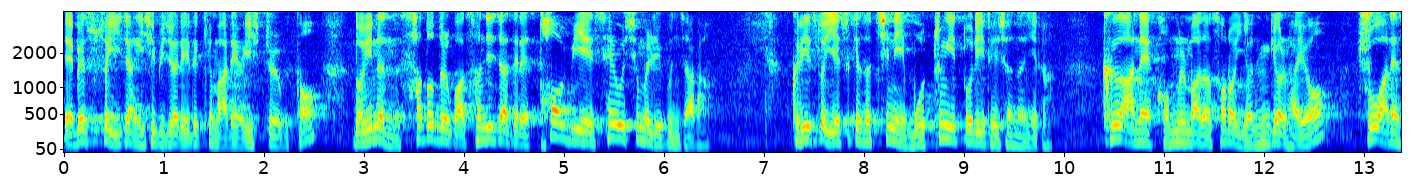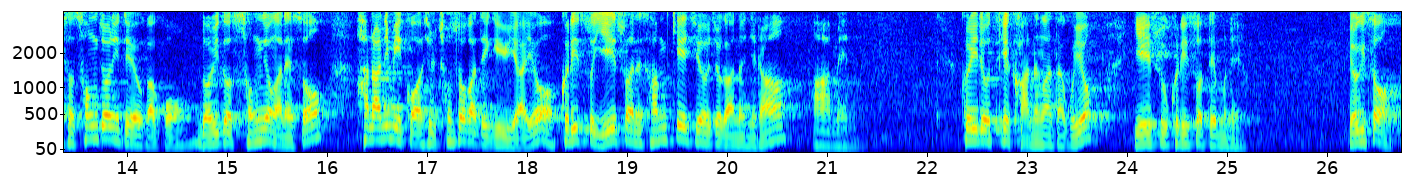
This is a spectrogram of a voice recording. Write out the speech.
에베소서 2장 22절에 이렇게 말해요. 20절부터 너희는 사도들과 선지자들의 터 위에 세우심을 입은 자라. 그리스도 예수께서 친히 모퉁이 돌이 되셨느니라. 그 안에 건물마다 서로 연결하여 주 안에서 성전이 되어가고 너희도 성령 안에서 하나님이 거하실 초소가 되기 위하여 그리스도 예수 안에서 함께 지어져 가느니라. 아멘. 그 일이 어떻게 가능하다고요? 예수 그리스도 때문에요. 여기서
